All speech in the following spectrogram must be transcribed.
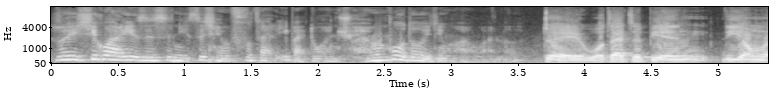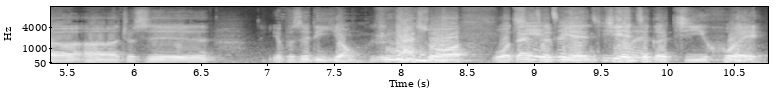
所以西瓜的意思是你之前负债的一百多万全部都已经还完了。对我在这边利用了呃，就是也不是利用，应该说 我在这边借这个机会，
